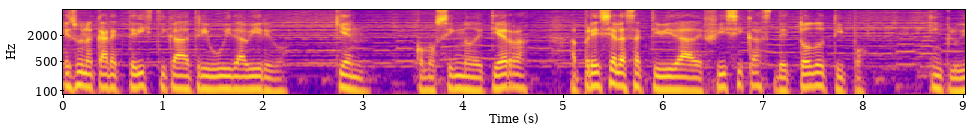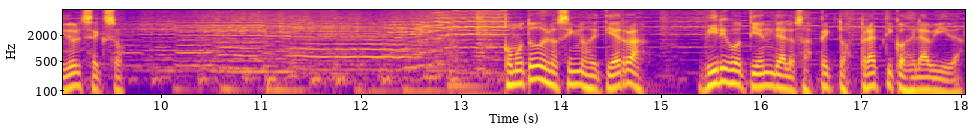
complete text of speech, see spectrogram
es una característica atribuida a Virgo, quien, como signo de tierra, aprecia las actividades físicas de todo tipo, incluido el sexo. Como todos los signos de tierra, Virgo tiende a los aspectos prácticos de la vida,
